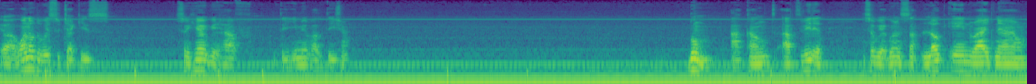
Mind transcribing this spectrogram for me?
Yeah one of the ways to check is so here we have the email validation boom account activated. So we are going to log in right now.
